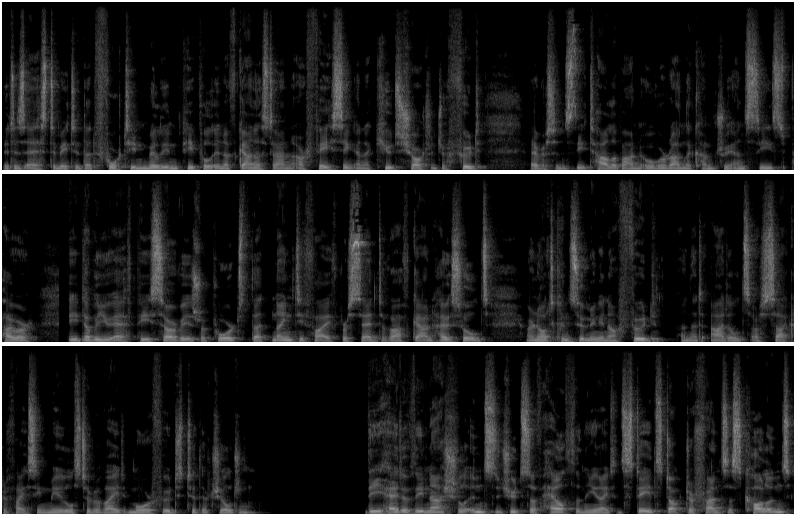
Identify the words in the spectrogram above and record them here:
It is estimated that 14 million people in Afghanistan are facing an acute shortage of food ever since the Taliban overran the country and seized power. The WFP surveys report that 95% of Afghan households are not consuming enough food and that adults are sacrificing meals to provide more food to their children. The head of the National Institutes of Health in the United States, Dr. Francis Collins,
